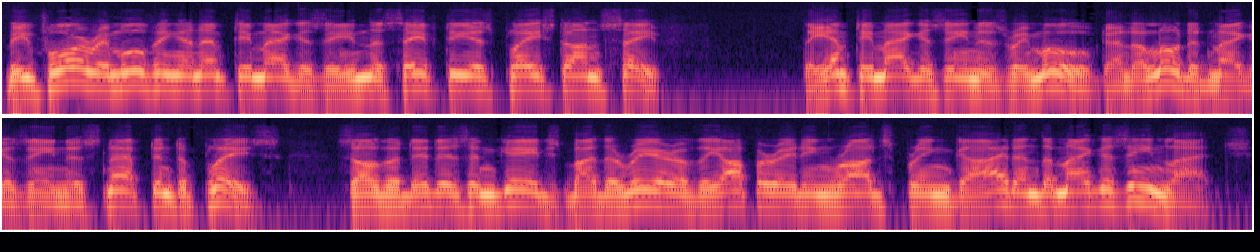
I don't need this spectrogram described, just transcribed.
Before removing an empty magazine, the safety is placed on safe. The empty magazine is removed and a loaded magazine is snapped into place so that it is engaged by the rear of the operating rod spring guide and the magazine latch.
